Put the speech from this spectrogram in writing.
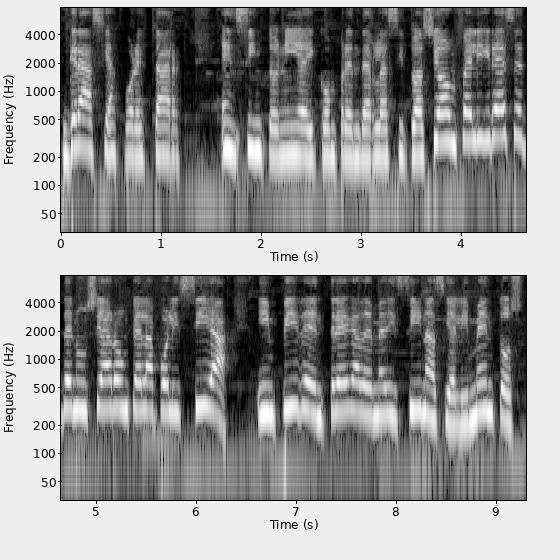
Gracias por estar en sintonía y comprender la situación. Feligreses denunciaron que la policía impide entrega de medicinas y alimentos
